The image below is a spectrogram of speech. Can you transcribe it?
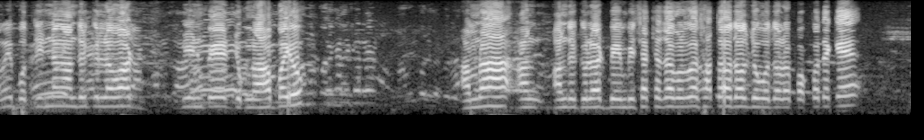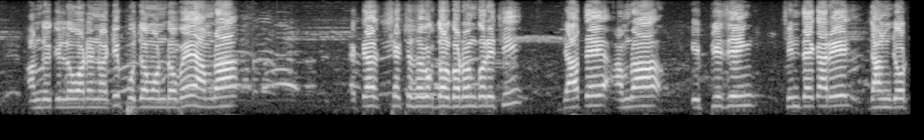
আমি বত্রিশ যুগ্ম আহ্বায়ক। আমরা আন্দরকিল্লা বিএনপি স্বেচ্ছাসেবক ছাত্র দল যুব দলের পক্ষ থেকে আন্দরকিল্লা ওয়ার্ডের নয়টি পূজা মণ্ডপে আমরা একটা স্বেচ্ছাসেবক দল গঠন করেছি, যাতে আমরা ইফটিজিং ছিনতাইকারী, যানজট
